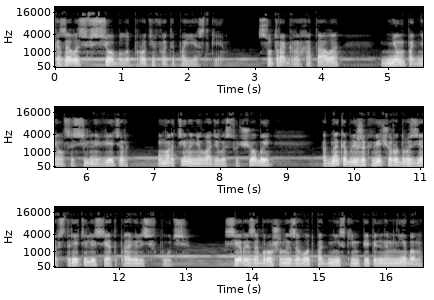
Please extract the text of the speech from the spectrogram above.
Казалось, все было против этой поездки. С утра грохотало, днем поднялся сильный ветер, у Мартина не ладилось с учебой, однако ближе к вечеру друзья встретились и отправились в путь. Серый заброшенный завод под низким пепельным небом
